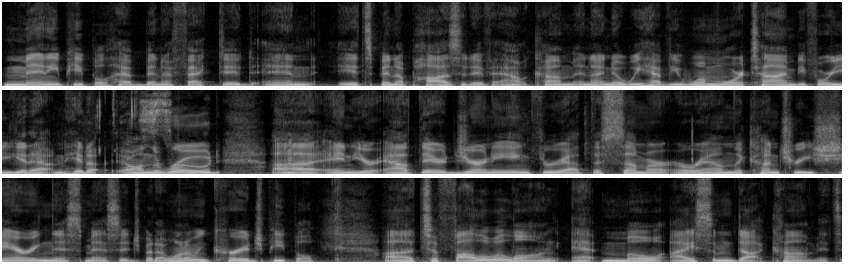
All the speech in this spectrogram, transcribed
many people have been affected and it's been a positive outcome. And I know we have you one more time before you get out and hit on the road. Uh, and you're out there journeying throughout the summer around the country sharing this message. But I want to encourage people uh, to follow along at moisom.com. It's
